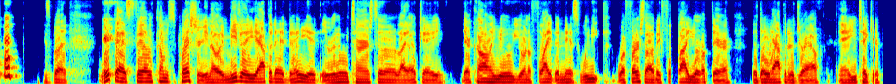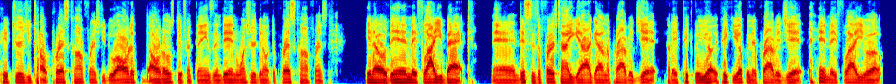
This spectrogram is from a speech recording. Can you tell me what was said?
but with that still comes pressure. You know, immediately after that day, it, it really turns to like, okay, they're calling you, you're on a flight the next week. Well, first of all, they fly you up there the day after the draft and you take your pictures, you talk press conference, you do all the all those different things, and then once you're done with the press conference, you know, then they fly you back. And this is the first time you got got on a private jet. So they pick you up, they pick you up in their private jet, and they fly you up.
